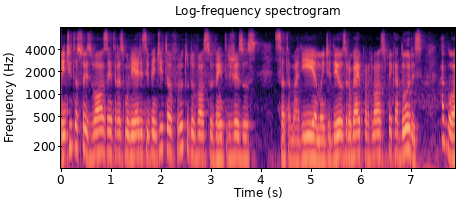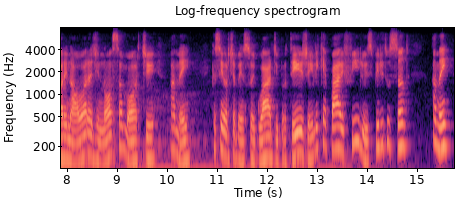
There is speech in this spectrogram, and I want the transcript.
Bendita sois vós entre as mulheres, e bendito é o fruto do vosso ventre, Jesus. Santa Maria, Mãe de Deus, rogai por nós, pecadores, agora e na hora de nossa morte. Amém. Que o Senhor te abençoe, guarde e proteja, Ele que é Pai, Filho e Espírito Santo. Amém.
